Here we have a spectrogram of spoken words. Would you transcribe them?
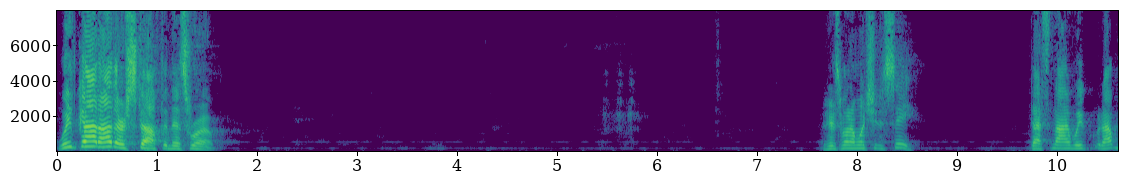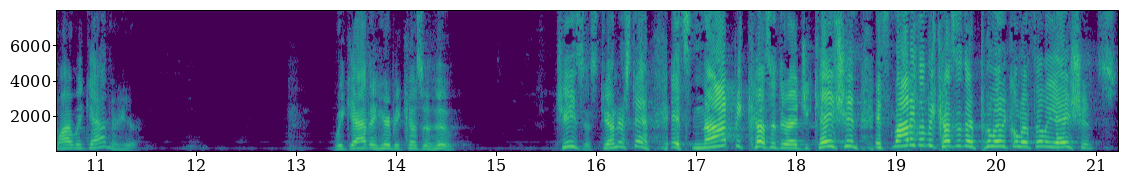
we've got other stuff in this room. Here's what I want you to see. That's not, we, not why we gather here. We gather here because of who? Jesus. Do you understand? It's not because of their education. It's not even because of their political affiliations.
